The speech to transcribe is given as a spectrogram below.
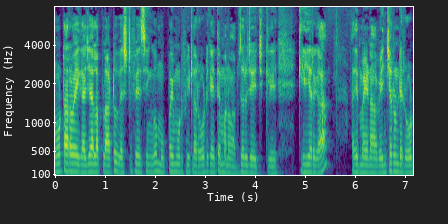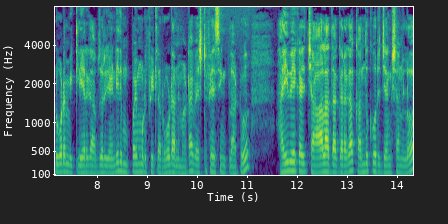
నూట అరవై గజాల ప్లాటు వెస్ట్ ఫేసింగ్ ముప్పై మూడు ఫీట్ల రోడ్డుకి అయితే మనం అబ్జర్వ్ చేయొచ్చు క్లి క్లియర్గా అది మన వెంచర్ ఉండే రోడ్డు కూడా మీకు క్లియర్గా అబ్జర్వ్ చేయండి. ఇది ముప్పై మూడు ఫీట్ల రోడ్ అనమాట వెస్ట్ ఫేసింగ్ ప్లాటు హైవేకి అయితే చాలా దగ్గరగా కందుకూరు జంక్షన్లో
